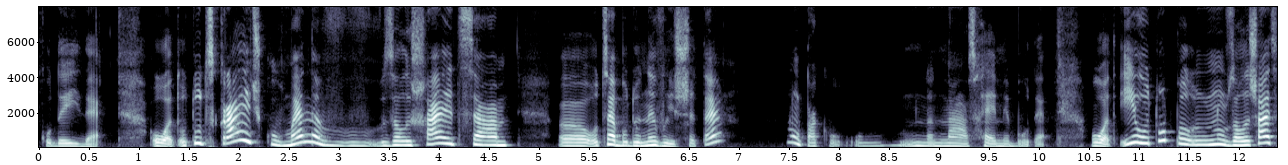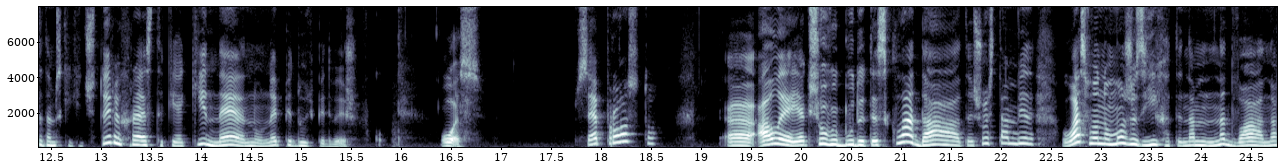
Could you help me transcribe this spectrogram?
куди йде. От. Отут з краєчку в мене залишається, е, оце буде не вишите. Ну, так на- схемі буде. От. І отут ну, залишається там скільки 4 хрестики, які не, ну, не підуть під вишивку. Ось. Все просто. Е, Але якщо ви будете складати, щось там від... у вас воно може з'їхати на, два, на,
